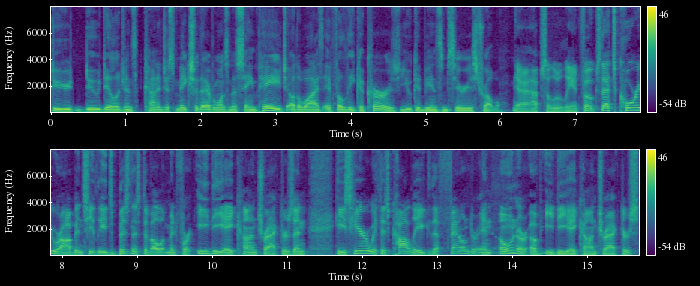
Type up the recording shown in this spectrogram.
do your due diligence, kind of just make sure that everyone's on the same page. Otherwise, if a leak occurs, you could be in some serious trouble. Yeah, absolutely. And folks, that's Cory Robbins. He leads business development for EDA contractors, and he's here with his colleague, the founder and owner of EDA contractors,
